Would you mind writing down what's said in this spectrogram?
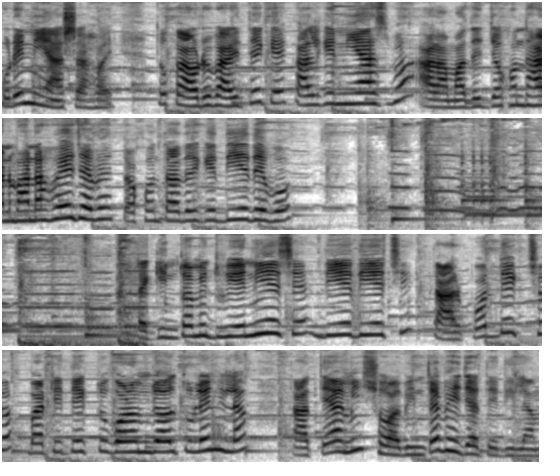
করে নিয়ে আসা হয়। তো কারোর বাড়ি থেকে কালকে নিয়ে আসব, আর আমাদের যখন ধান ভানা হয়ে যাবে, তখন তাদেরকে দিয়ে দেবো। তা কিন্তু আমি ধুয়ে নিয়েছে, দিয়ে দিয়েছি। তারপর দেখছ, বাটিতে একটু গরম জল তুলে নিলাম, তাতে আমি সোয়াবিনটা ভেজাতে দিলাম।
